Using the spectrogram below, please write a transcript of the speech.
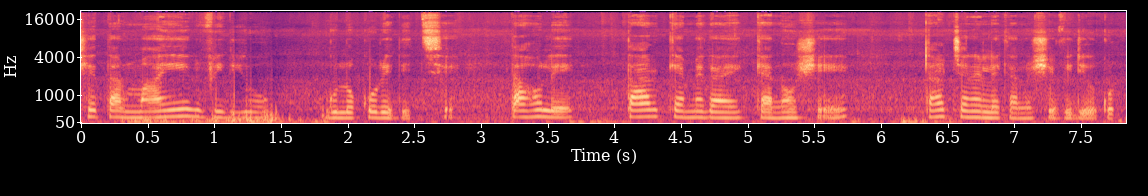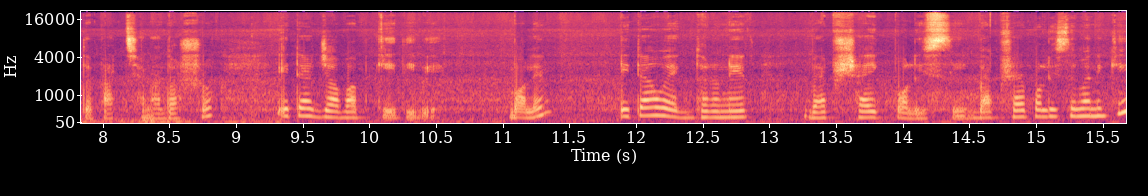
সে তার মায়ের ভিডিওগুলো করে দিচ্ছে। তাহলে তার ক্যামেরায় কেন সে তার চ্যানেলে কেন সে ভিডিও করতে পারছে না, দর্শক? এটার জবাব কে দিবে? বলেন, এটাও এক ধরনের ব্যবসায়িক পলিসি ব্যবসার পলিসি মানে কি?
